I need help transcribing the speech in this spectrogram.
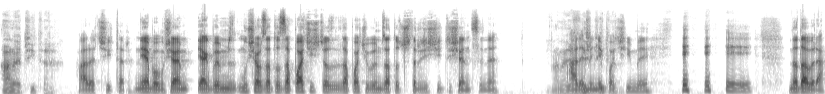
Ale cheater. Ale cheater. Nie, bo musiałem, jakbym musiał za to zapłacić, to zapłaciłbym za to 40 tysięcy, nie? Ale, Ale my nie płacimy. No dobra.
